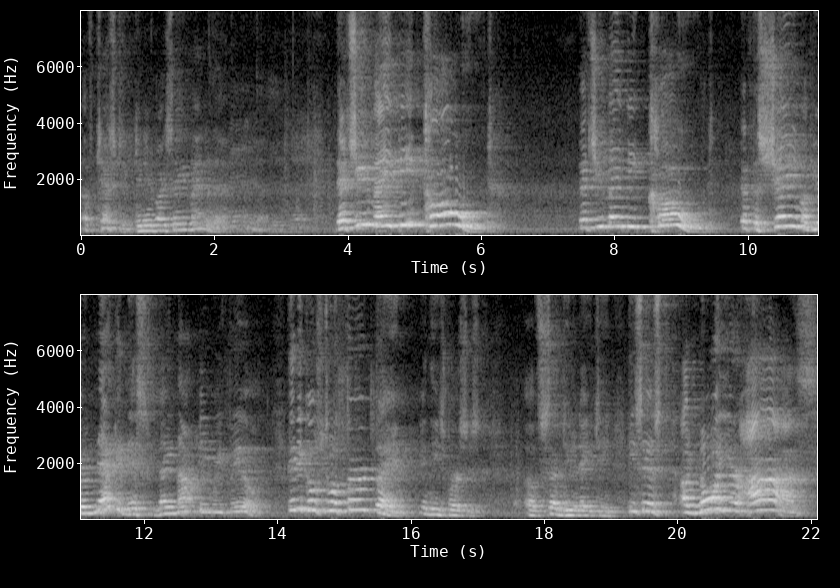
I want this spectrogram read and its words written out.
of testing. Can anybody say amen to that? That you may be clothed. That you may be clothed. That the shame of your nakedness may not be revealed. Then he goes to a third thing in these verses of 17 and 18. He says, Anoint your eyes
